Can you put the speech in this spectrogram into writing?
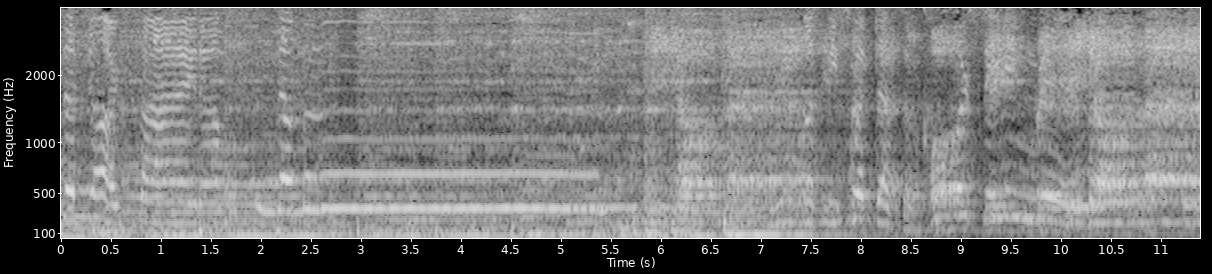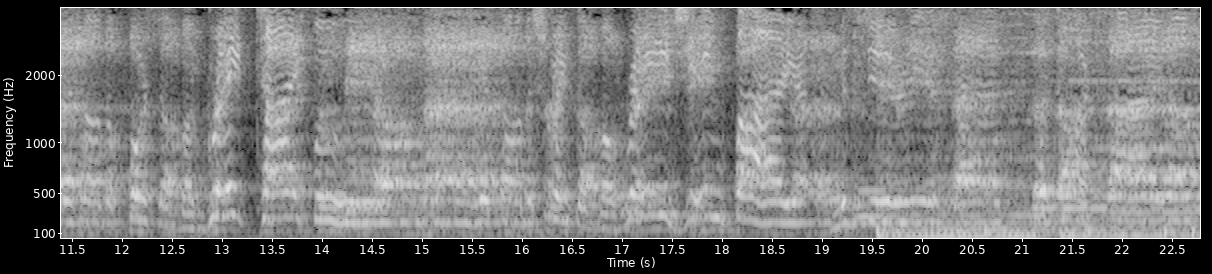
the dark side of the moon. We must be swift as a coursing river. With all the force of a great typhoon. With all the strength of a raging fire. Mysterious as the dark side of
